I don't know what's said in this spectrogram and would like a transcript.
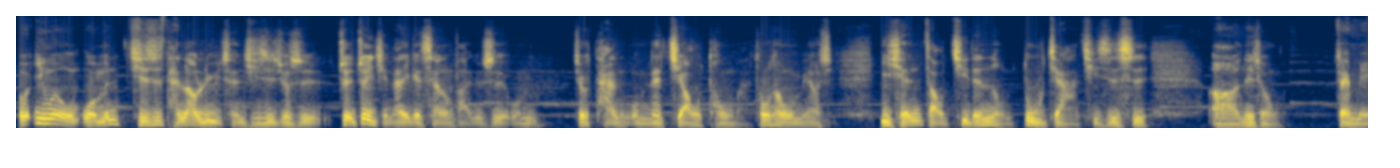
我因为我我们其实谈到旅程，其实就是最最简单一个想法，就是我们就谈我们的交通嘛。通常我们要以前早期的那种度假，其实是啊、那种在美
